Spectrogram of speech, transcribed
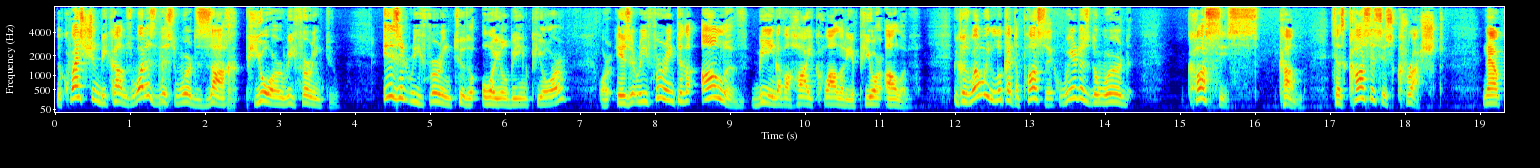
the question becomes, what is this word Zach, pure, referring to? Is it referring to the oil being pure, or is it referring to the olive being of a high quality, a pure olive? Because when we look at the Pasuk, where does the word Kosis come. It says kosis is crushed. Now,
